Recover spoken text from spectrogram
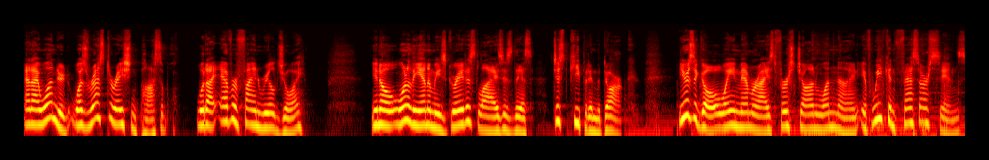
And I wondered was restoration possible? Would I ever find real joy? You know, one of the enemy's greatest lies is this just keep it in the dark. Years ago, Wayne memorized 1 John 1 9. If we confess our sins,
